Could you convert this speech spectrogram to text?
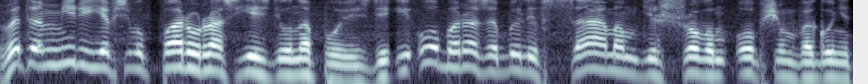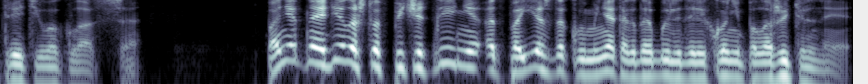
В этом мире я всего пару раз ездил на поезде, и оба раза были в самом дешевом общем вагоне третьего класса. Понятное дело, что впечатления от поездок у меня тогда были далеко не положительные.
